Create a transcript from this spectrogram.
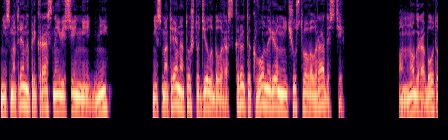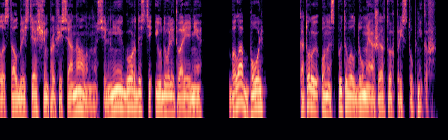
Несмотря на прекрасные весенние дни, несмотря на то, что дело было раскрыто, Квон Ирен не чувствовал радости, он много работал и стал блестящим профессионалом, но сильнее гордости и удовлетворения была боль, которую он испытывал, думая о жертвах преступников.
